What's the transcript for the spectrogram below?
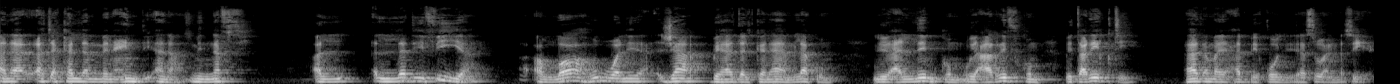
أنا أتكلم من عندي أنا من نفسي. ال الذي في الله هو اللي جاء بهذا الكلام لكم. ليعلمكم ويعرفكم بطريقتي. هذا ما يحب يقول يسوع المسيح.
